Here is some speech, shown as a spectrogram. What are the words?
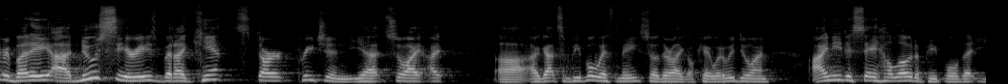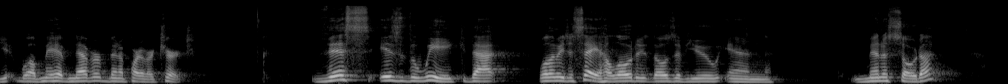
everybody. Uh, new series, but I can't start preaching yet. So I, I, uh, I got some people with me. So they're like, okay, what are we doing? I need to say hello to people that, you, well, may have never been a part of our church. This is the week that, well, let me just say hello to those of you in Minnesota,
